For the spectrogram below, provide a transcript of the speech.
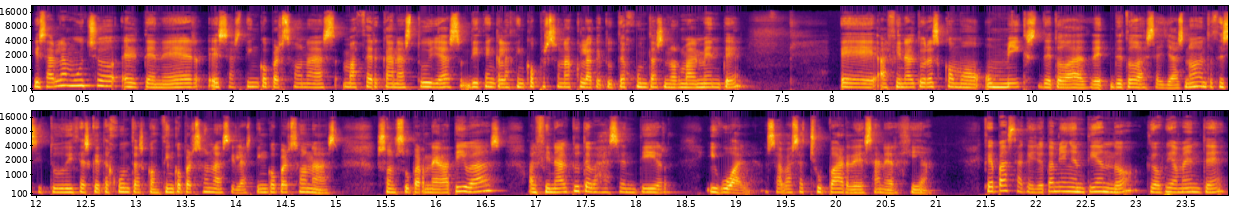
Y se habla mucho el tener esas cinco personas más cercanas tuyas. Dicen que las cinco personas con las que tú te juntas normalmente, eh, al final tú eres como un mix de, todas de, todas ellas, ¿no? Entonces, si tú dices que te juntas con cinco personas y las cinco personas son súper negativas, al final tú te vas a sentir igual, o sea, vas a chupar de esa energía. ¿Qué pasa? Que yo también entiendo que obviamente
